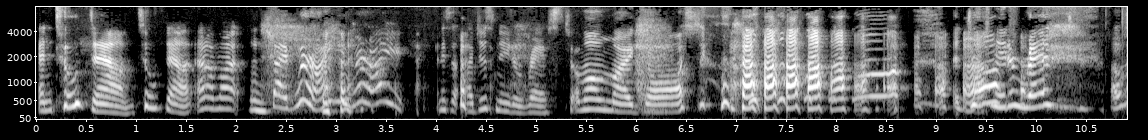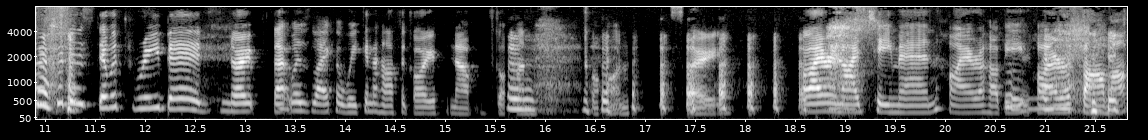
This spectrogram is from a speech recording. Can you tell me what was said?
And till's down, till's down. And I'm like, babe, where are you? Where are you? And he's like, I just need a rest. I'm, oh my gosh. I just need a rest. Oh my goodness. There were three beds. Nope. That was like a week and a half ago. No, it's got one. It's got one. So hire an IT man, hire a hubby, hire a farmer.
